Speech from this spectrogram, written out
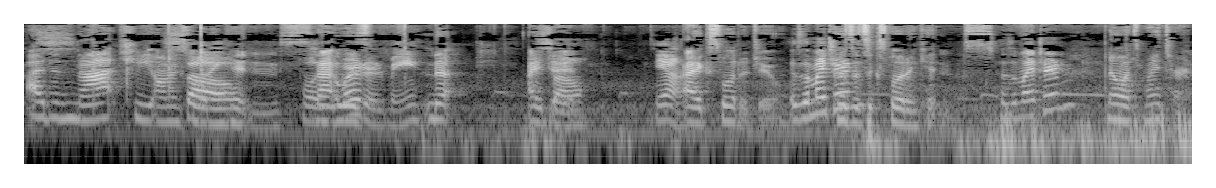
I did not cheat on exploding So, kittens. Well, that you was murdered me. no, I did. So, yeah. I exploded you. Is it my turn? Because it's exploding kittens. Is it my turn? No, it's my turn.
